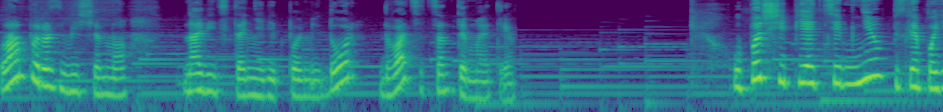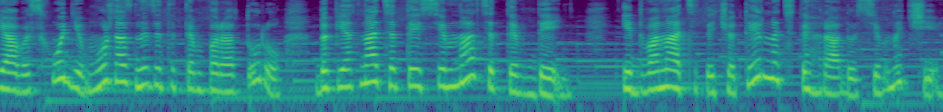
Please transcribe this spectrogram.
Лампи розміщено на відстані від помідор 20 см. У перші 5-7 днів після появи сходів можна знизити температуру до 15-17 в день і 12-14 градусів вночі,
